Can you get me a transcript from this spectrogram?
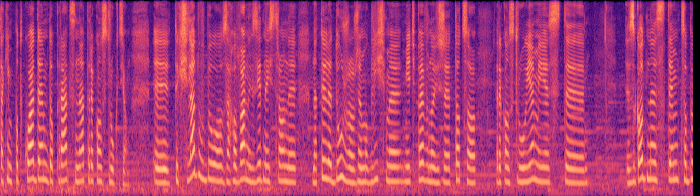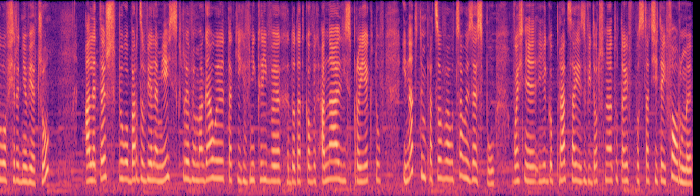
takim podkładem do prac nad rekonstrukcją. E, Tych śladów było zachowanych z jednej strony na tyle dużo, że mogliśmy mieć pewność, że to, co rekonstruujemy, jest e, zgodne z tym, co było w średniowieczu. Ale też było bardzo wiele miejsc, które wymagały takich wnikliwych, dodatkowych analiz, projektów i nad tym pracował cały zespół. Właśnie jego praca jest widoczna tutaj w postaci tej formy,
